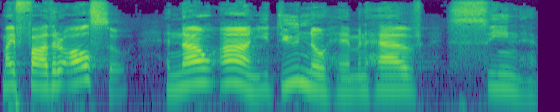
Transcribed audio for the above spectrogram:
my Father also. And now on, you do know him and have seen him.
